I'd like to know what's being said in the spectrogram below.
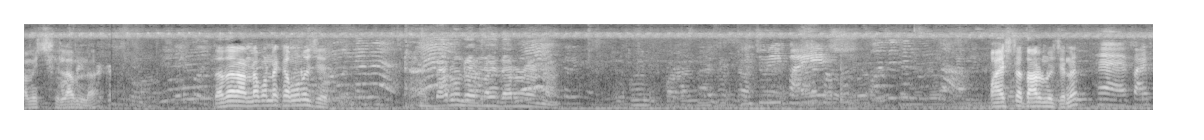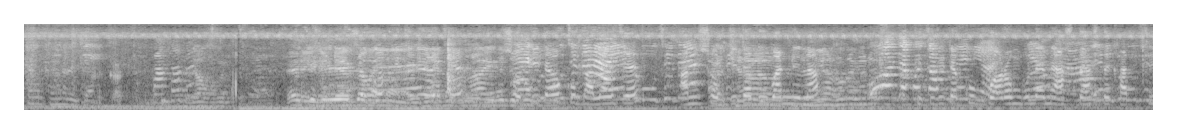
আমি ছিলাম না। দাদা রান্না বান্না কেমন হয়েছে? দারুণ রান্না হয় দারুণ রান্না। পায়েসটা দারুণ হয়েছে না? হ্যাঁ পায়েসটা খুব সুন্দর হয়েছে। সবজিটাও খুব ভালো হয়েছে। আমি সবজিটা দুবার নিলাম। খিচুড়িটা খুব গরম বলে আমি আস্তে আস্তে খাচ্ছি।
